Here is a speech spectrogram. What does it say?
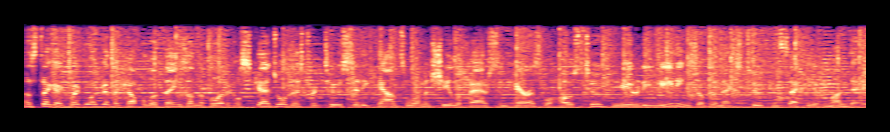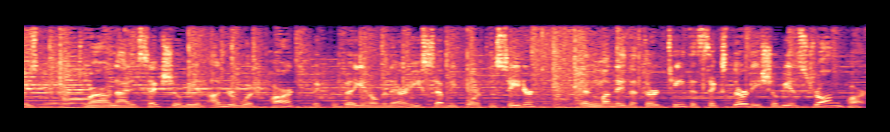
Let's take a quick look at a couple of things on the political schedule. District 2 City Councilwoman Sheila Patterson Harris will host two community meetings over the next two consecutive Mondays. Tomorrow night at 6, she'll be at Underwood Park, big pavilion over there at East 74th and Cedar. Then Monday the 13th at 6.30, she'll be at Strong Park,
